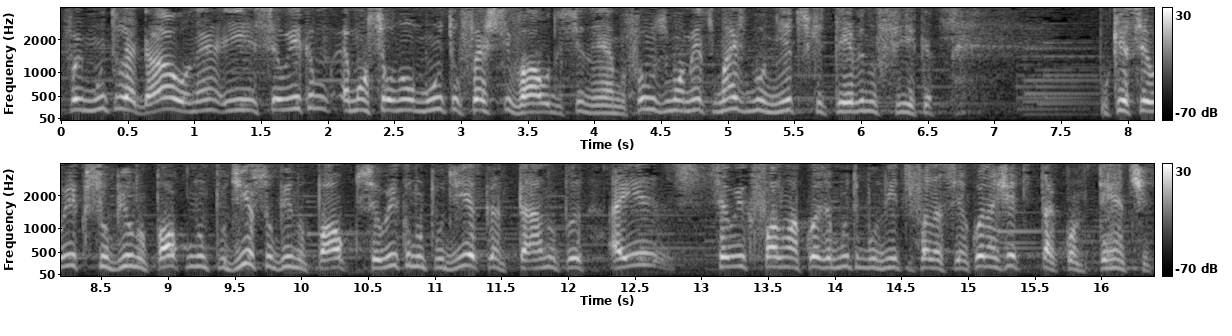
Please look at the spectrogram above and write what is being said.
foi muito legal, né? E seu Ico emocionou muito o festival de cinema. Foi um dos momentos mais bonitos que teve no FICA. Porque seu Ico subiu no palco, não podia subir no palco, seu Ico não podia cantar. Não... Aí seu Ico fala uma coisa muito bonita, e fala assim, quando a gente está contente,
